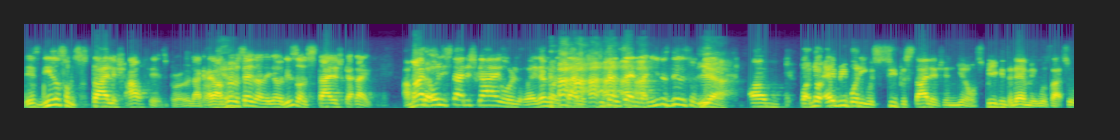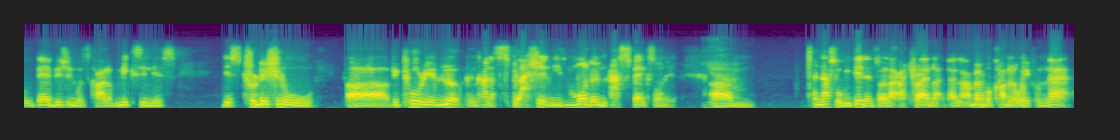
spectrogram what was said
this, these are some stylish outfits, bro. Like I, I Yeah. remember saying that, yo, these are stylish guy. Like, am I the only stylish guy, or, or is everyone stylish? you know what I'm saying? Like, you just did this for me. Yeah. Um, but no, everybody was super stylish, and you know, speaking to them, it was like sort of their vision was kind of mixing this this traditional uh Victorian look and kind of splashing these modern aspects on it. Yeah. Um, and that's what we did. And so like I tried like I remember coming away from that,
